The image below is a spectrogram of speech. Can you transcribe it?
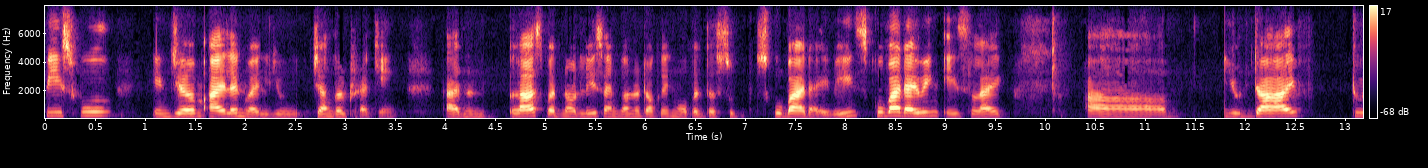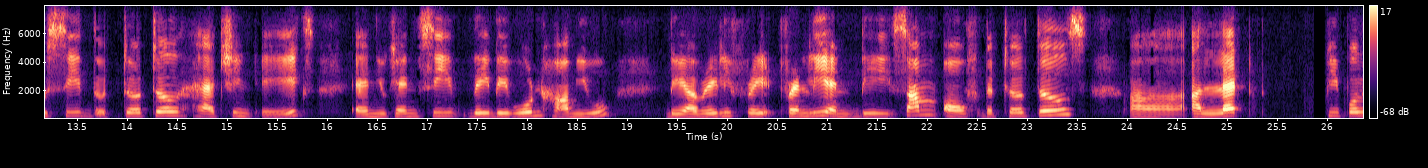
peaceful in gem island while you jungle trekking and last but not least i'm going to talking about the scuba diving. Scuba diving is like uh, you dive to see the turtle hatching eggs and you can see they they won't harm you. They are really friendly and they some of the turtles uh, are let people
